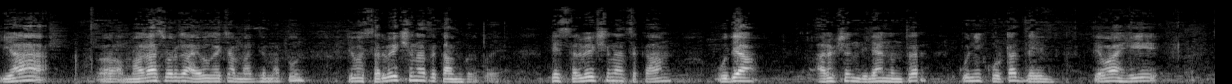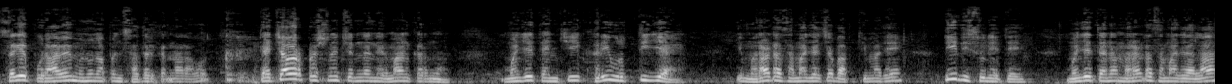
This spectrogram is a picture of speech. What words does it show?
या मागासवर्ग आयोगाच्या माध्यमातून जेव्हा सर्वेक्षणाचं काम करतोय हे सर्वेक्षणाचं काम उद्या आरक्षण दिल्यानंतर कोणी कोर्टात जाईल तेव्हा हे सगळे पुरावे म्हणून आपण सादर करणार आहोत. त्याच्यावर प्रश्नचिन्ह निर्माण करणं म्हणजे त्यांची खरी वृत्ती जी आहे ती मराठा समाजाच्या बाबतीमध्ये ती दिसून येते. म्हणजे त्यांना मराठा समाजाला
